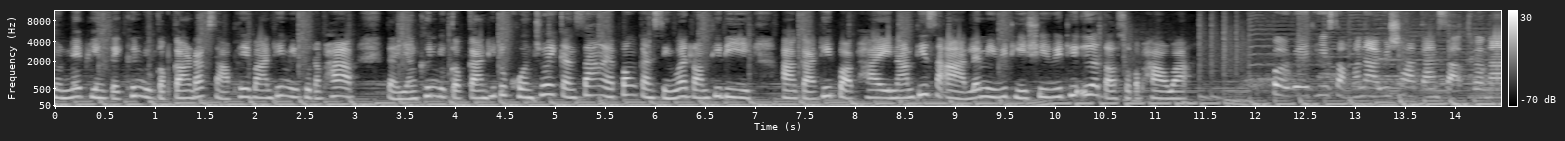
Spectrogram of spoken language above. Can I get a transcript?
ชนไม่เพียงแต่ขึ้นอยู่กับการรักษาพยาบาลที่มีคุณภาพ แต่ยังขึ้นอยู่กับการที่ทุกคนช่วยกันสร้างและป้องกันสิ่งแวดล้อมที่ดี อากาศที่ปลอดภัยน้ำที่สะอาด และมีวิถีชีวิตที่เอื้อต่อสุขภาวะ เปิดเวทีสัมมนาวิชาการสาธารณะ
